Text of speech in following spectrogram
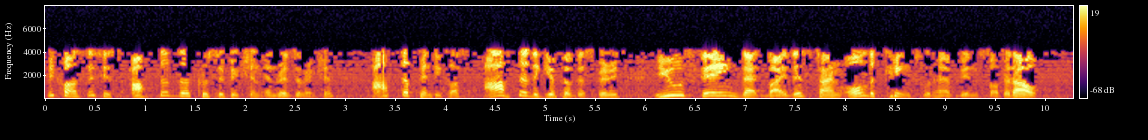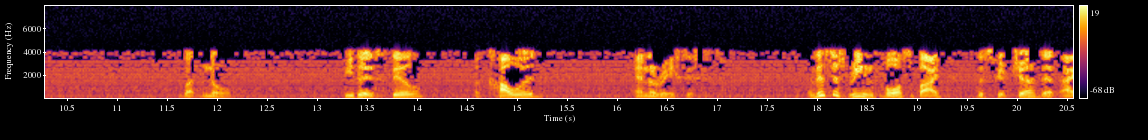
Because this is after the crucifixion and resurrection, after Pentecost, after the gift of the Spirit, you think that by this time all the kings would have been sorted out. But no. Peter is still a coward and a racist. And this is reinforced by the scripture that I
